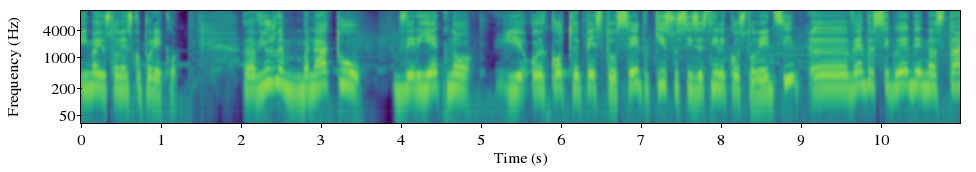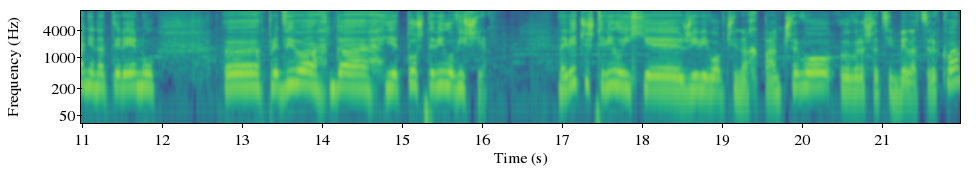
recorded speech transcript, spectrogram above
imajo slovensko poreklo. V Južnem Banatu verjetno kot 500 oseb, ki so se izjasnili kot slovenci, eh, vendar se glede na stanje na terenu eh, predviva, da je to število više. Največje število jih je živi v občinah Pančevo, Vršac in Bela crkva,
